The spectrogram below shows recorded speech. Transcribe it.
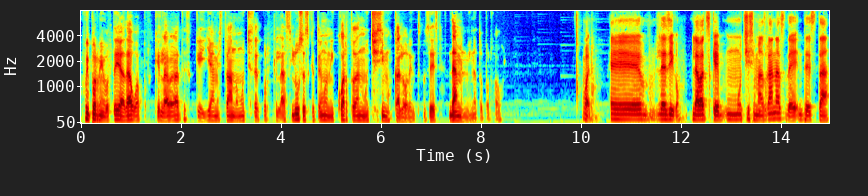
fui por mi botella de agua, porque la verdad es que ya me está dando mucha sed, porque las luces que tengo en mi cuarto dan muchísimo calor, entonces dame un minuto, por favor. Bueno, eh, les digo, la verdad es que muchísimas ganas de, esta,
